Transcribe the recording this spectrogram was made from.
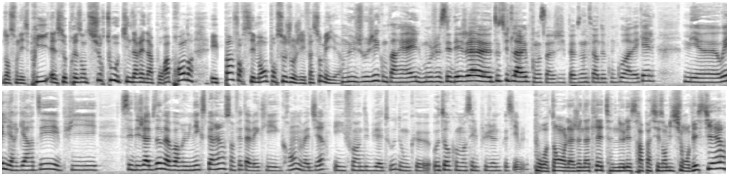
Dans son esprit, elle se présente surtout au Kind Arena pour apprendre et pas forcément pour se jauger face aux meilleurs. Me jauger comparé à elle, bon je sais déjà euh, tout de suite la réponse, hein. j'ai pas besoin de faire de concours avec elle, mais ouais les regarder et puis c'est déjà bien d'avoir une expérience en fait avec les grandes, on va dire, et il faut un début à tout, donc euh, autant commencer le plus jeune possible. Pour autant, la jeune athlète ne laissera pas ses ambitions au vestiaire.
